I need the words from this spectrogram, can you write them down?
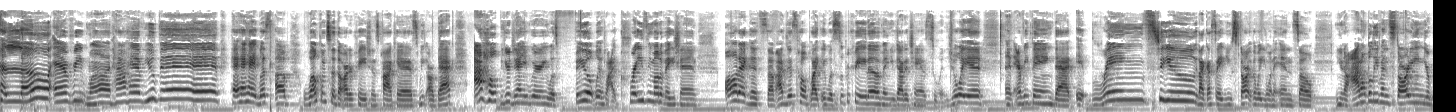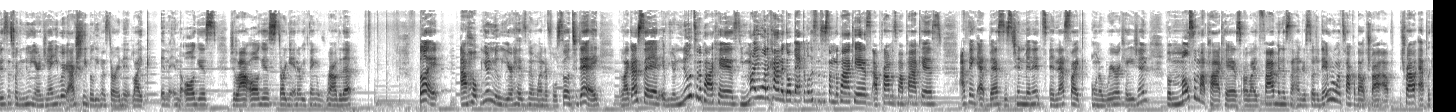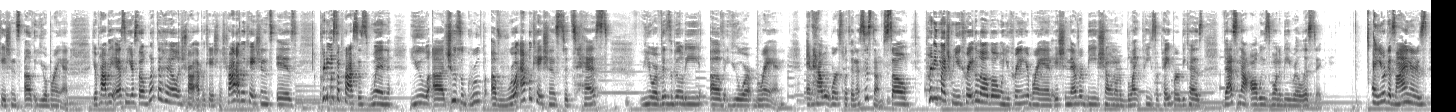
Hello, everyone. How have you been? Hey, hey, hey, what's up? Welcome to the Art of Kreations podcast. We are back. I hope your January was filled with like crazy motivation, all that good stuff. I just hope like it was super creative and you got a chance to enjoy it and everything that it brings to you. Like I say, you start the way you want to end. So, you know, I don't believe in starting your business for the new year in January. I actually believe in starting it like in the, in the August, July, August, starting getting everything rounded up. But I hope your new year has been wonderful. So today, like I said, if you're new to the podcast, you might want to kind of go back and listen to some of the podcasts. I promise my podcast I think at best is 10 minutes, and that's like on a rare occasion. But most of my podcasts are like five minutes and under. So today we're going to talk about trial, trial applications of your brand. You're probably asking yourself, what the hell is trial applications? Trial applications is pretty much the process when you uh, choose a group of real applications to test your visibility of your brand and how it works within a system. So, pretty much when you create a logo, when you're creating your brand, it should never be shown on a blank piece of paper because that's not always going to be realistic. And your designers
